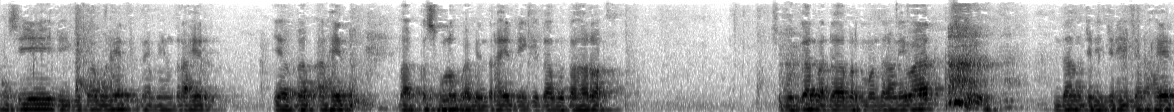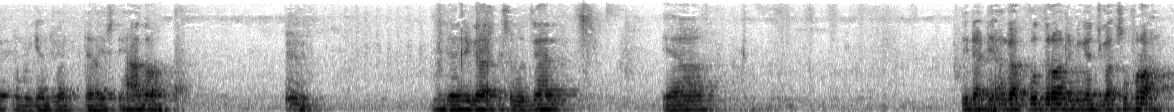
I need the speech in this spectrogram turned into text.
Masih di kitab Haid kitab yang terakhir ya bab Al-Haid bab ke-10 bab yang terakhir di kitab Mutahharah. Sebutkan pada pertemuan telah lewat tentang ciri-ciri darah haid, demikian juga darah istihadah. Kemudian juga disebutkan ya tidak dianggap putroh demikian juga sufrah.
